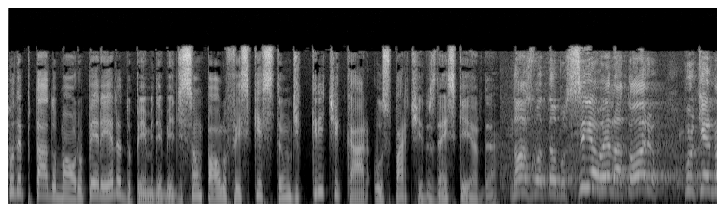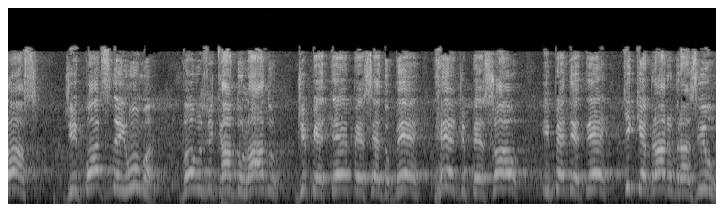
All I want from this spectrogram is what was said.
O deputado Mauro Pereira, do PMDB de São Paulo, fez questão de criticar os partidos da esquerda. Nós votamos sim ao relatório porque nós, de hipótese nenhuma, vamos ficar do lado de PT, PCdoB, Rede Pessoal e PDT que quebraram o Brasil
